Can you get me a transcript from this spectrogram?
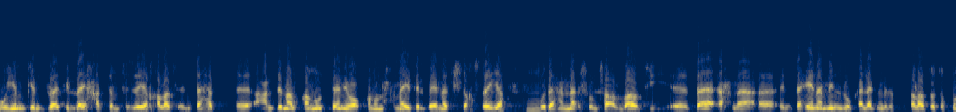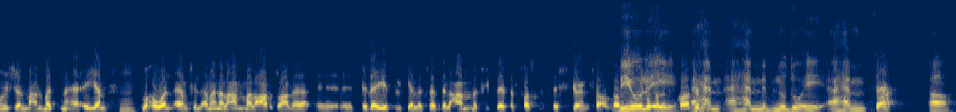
ويمكن دلوقتي اللائحة التنفيذية خلاص انتهت عندنا القانون الثاني وهو قانون حماية البيانات الشخصية م. وده هنناقشه إن شاء الله في ده إحنا انتهينا منه كلجنة اتصالات وتكنولوجيا المعلومات نهائيا م. وهو الآن في الأمانة العامة لعرضه على بداية الجلسات العامة في بداية الفصل التشريعي إن شاء الله بيقول إيه القادم. أهم أهم بنوده إيه أهم ده آه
